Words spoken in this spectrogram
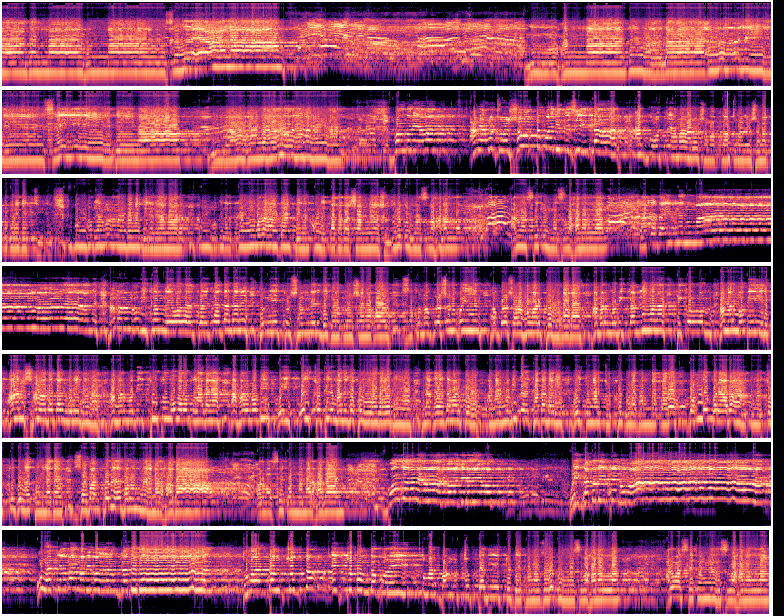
আলোচনা সমাপ্ত করে দিচ্ছি। বন্ধুরে, আমার বাবা জেনে অনেক কাতাদার সামনে আসো যেরকম সুবাহান আল্লাহ আরও আসতে কন্যা সুবাহান আল্লাহ কাতাদা ইবনে কামলেওয়ালা তুমি একটু সামনের দিকে অগ্রসর হও। যখন অগ্রসর হইলেন, অগ্রসর হওয়ার পর বাবা, আমার নবী কামলিওয়ালা কি করলেন? আমার নবীর আর সারাদাত আঙ্গুলে আমার নবীর থুতু মোবারক লাগায়া, আমার নবী ওই ওই চোখের মাঝে যখন লাগায়া দিল, লাগায়া দেওয়ার পর আমার নবী করে খাতাদারে, ওই তোমার চক্ষু গুলা বন্ধ করো, বন্ধ করে আবার তোমার চক্ষু গুলা খুলে দাও। জবান খুলে বলুন না আমার হাবা আর আসছে কন্যা আমার হাবা তোমার একটু বন্ধ করে, তোমার বাম চোখটা দিয়ে একটু দেখো না জোরে কন্যা, সুবহানাল্লাহ। আরও আসছে কন্যা, সুবহানাল্লাহ।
